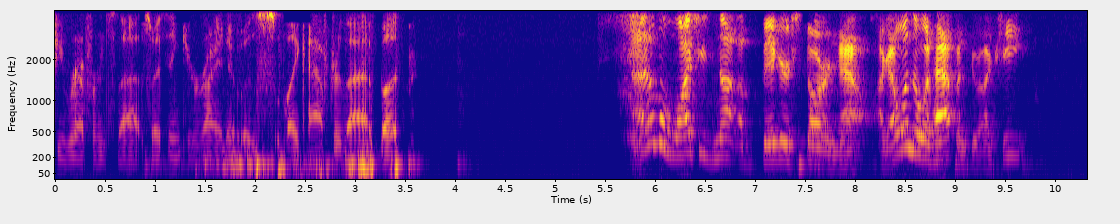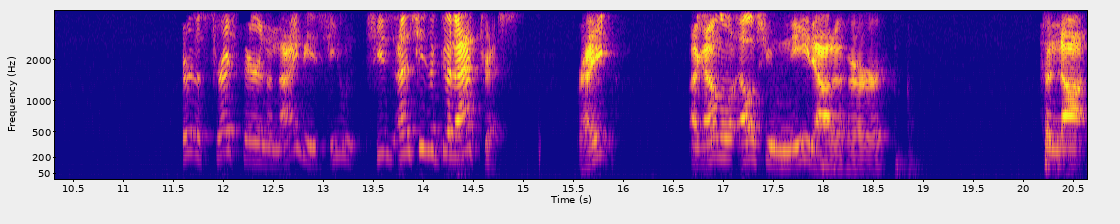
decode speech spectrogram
she referenced that. So I think you're right. It was like after that, but I don't know why she's not a bigger star now. Like I wonder what happened to her. Like she, there was a stretch there in the '90s. She she's and she's a good actress, right? Like I don't know what else you need out of her to not,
